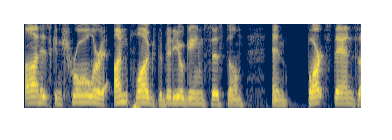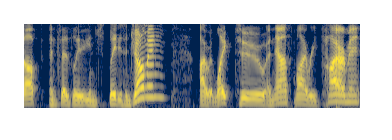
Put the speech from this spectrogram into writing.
on his controller. It unplugs the video game system, and Bart stands up and says, "Ladies and gentlemen, I would like to announce my retirement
